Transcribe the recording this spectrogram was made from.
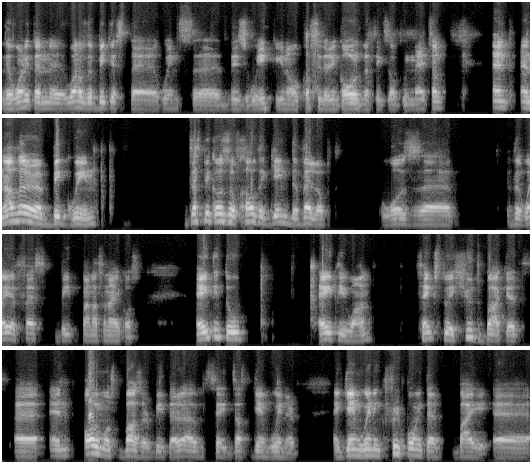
they won it, and uh, one of the biggest uh, wins uh, this week. You know, considering all the things that we mentioned, and another big win, just because of how the game developed, was the way Efes beat Panathinaikos, 82-81, thanks to a huge bucket uh, and almost buzzer beater. I would say just game winner a game-winning three-pointer by uh,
